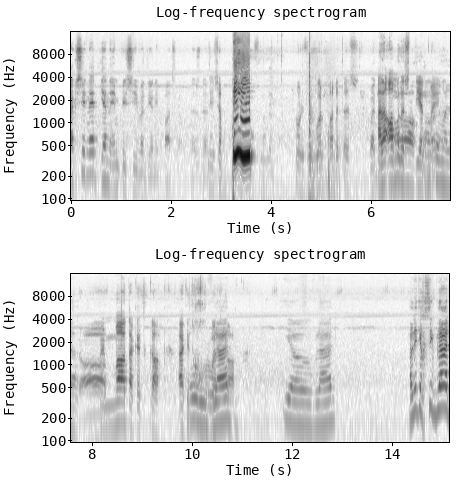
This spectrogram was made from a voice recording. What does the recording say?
Ek sien net een NPC wat hier in die pad loop. Dis dit. Dis 'n Beep. Sorry vir die woord wat dit is. Goed. Hulle almal is teen Daar my. hulle. My maat, ek het kak. Ek het Oeh, groot Vlad. kak. Yo, Vlad. Hulle het jou gesien, Vlad.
